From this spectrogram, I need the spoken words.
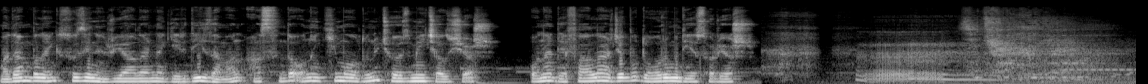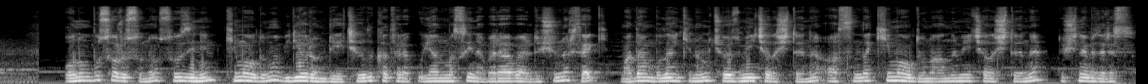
Madame Blanc Suzy'nin rüyalarına girdiği zaman aslında onun kim olduğunu çözmeye çalışıyor. Ona defalarca bu doğru mu diye soruyor. Onun bu sorusunu Suzy'nin kim olduğumu biliyorum diye çığlık atarak uyanmasıyla beraber düşünürsek Madame Blanc'in onu çözmeye çalıştığını, aslında kim olduğunu anlamaya çalıştığını düşünebiliriz.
